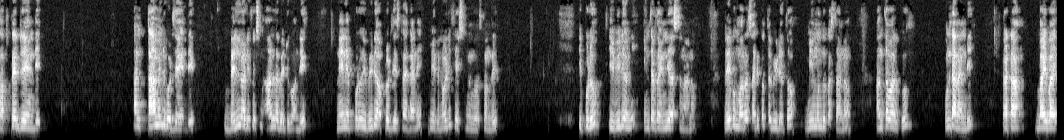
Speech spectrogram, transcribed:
సబ్స్క్రైబ్ చేయండి అండ్ కామెంట్ కూడా చేయండి. బెల్ నోటిఫికేషన్ ఆన్లో పెట్టుకోండి. నేను ఎప్పుడు ఈ వీడియో అప్లోడ్ చేసినా కానీ మీకు నోటిఫికేషన్ వస్తుంది. ఇప్పుడు ఈ వీడియోని ఇంతటితో ఎండ్ చేస్తున్నాను. రేపు మరో సరికొత్త వీడియోతో మీ ముందుకు వస్తాను. అంతవరకు ఉంటానండి. టాటా బాయ్ బాయ్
